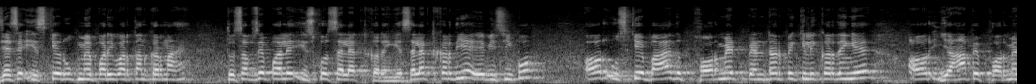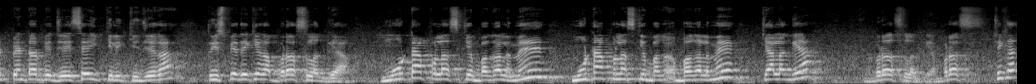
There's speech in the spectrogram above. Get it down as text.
जैसे इसके रूप में परिवर्तन करना है तो सबसे पहले इसको सेलेक्ट करेंगे। सेलेक्ट कर दिए ए बी सी को, और उसके बाद फॉर्मेट पेंटर पे क्लिक कर देंगे, और यहाँ पे फॉर्मेट पेंटर पे जैसे ही क्लिक कीजिएगा तो इस पर देखिएगा ब्रश लग गया। मोटा प्लस के बगल में, मोटा प्लस के बगल में क्या लग गया? ब्रश लग गया। ब्रश, ठीक है?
